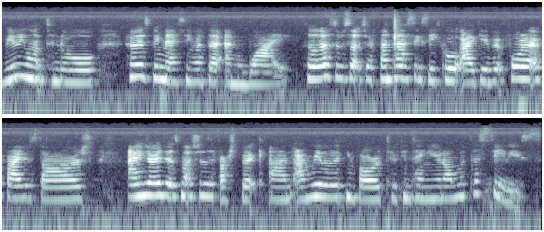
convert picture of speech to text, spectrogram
really want to know who has been messing with it and why. So this was such a fantastic sequel, I gave it 4 out of 5 stars. I enjoyed it as much as the first book and I'm really looking forward to continuing on with this series.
